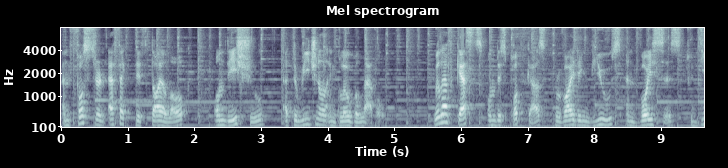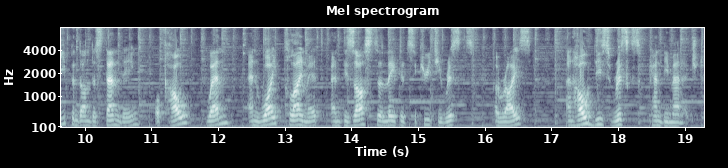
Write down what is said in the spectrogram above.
and foster an effective dialogue on the issue at the regional and global level. We'll have guests on this podcast providing views and voices to deepen the understanding of how, when, and why climate and disaster related security risks arise and how these risks can be managed.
